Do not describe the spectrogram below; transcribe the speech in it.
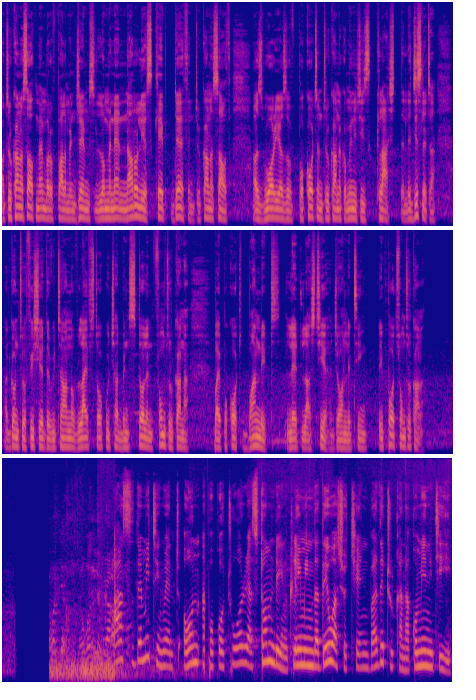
Turkana South Member of Parliament James Lomenen narrowly escaped death in Turkana South as warriors of Pokot and Turkana communities clashed. The legislator had gone to officiate the return of livestock which had been stolen from Turkana by Pokot bandits late last year. Joan Letting reports from Turkana. As the meeting went on, Pokot warriors stormed in claiming that they were shortchanged by the Turkana community.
